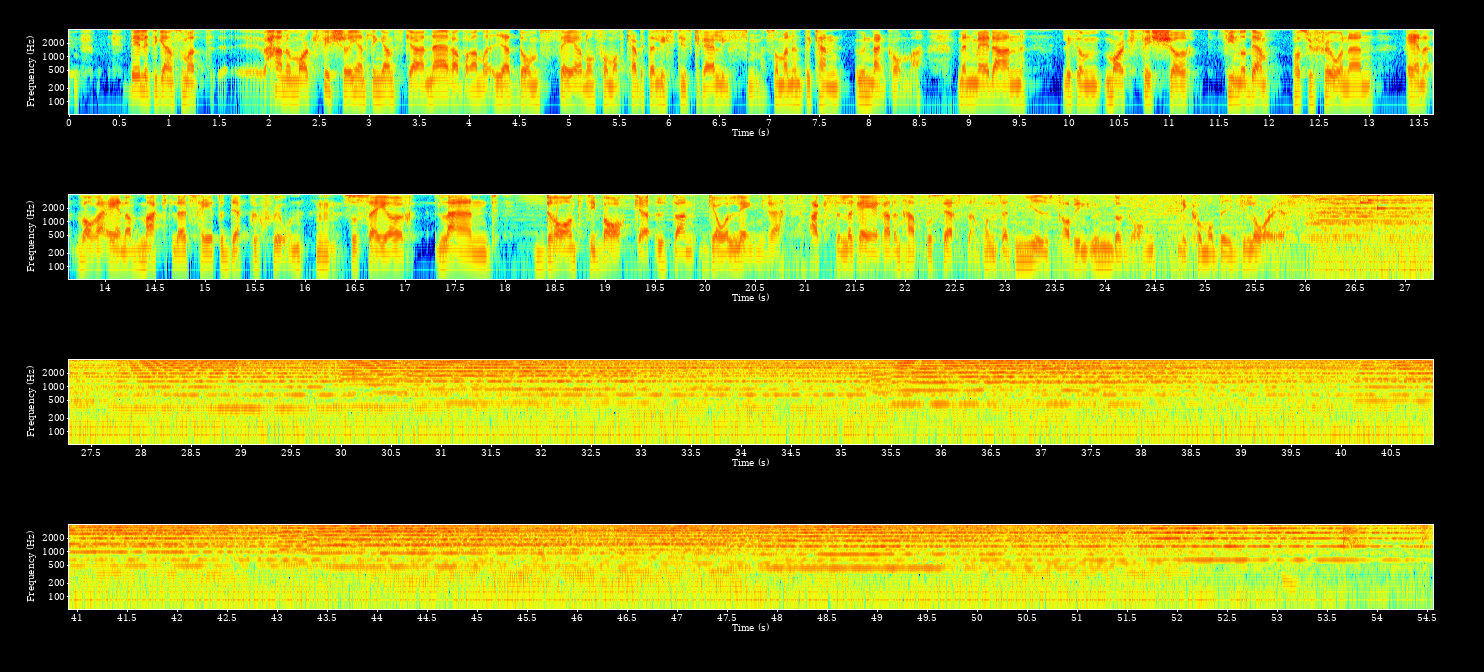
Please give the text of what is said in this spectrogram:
det är lite grann som att eh, han och Mark Fisher är egentligen ganska nära varandra i att de ser någon form av kapitalistisk realism som man inte kan undankomma. Men medan liksom, Mark Fisher finner den positionen en, vara en av maktlöshet och depression, så säger Land dra inte tillbaka utan gå längre. Accelerera den här processen. På något sätt njut av din undergång. Det kommer bli glorious.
